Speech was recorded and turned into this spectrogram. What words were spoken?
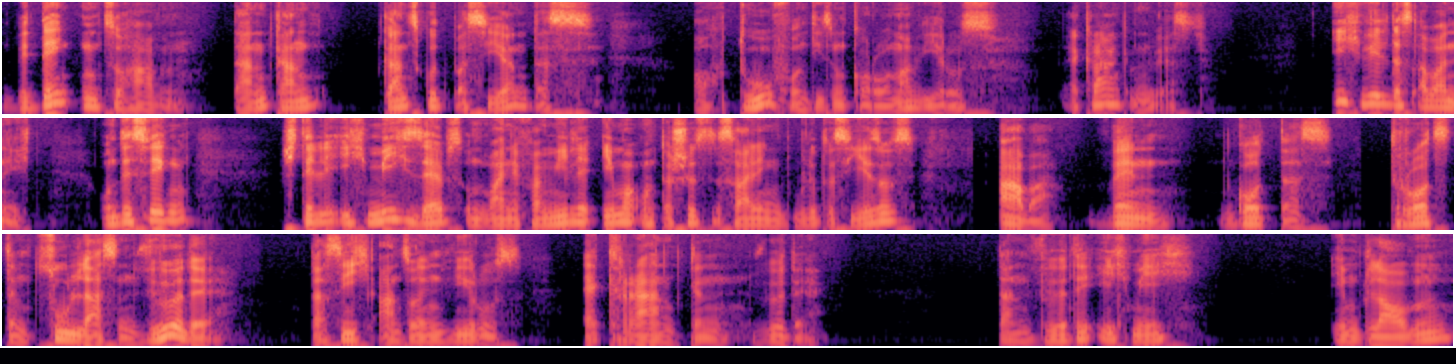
Bedenken zu haben, dann kann ganz gut passieren, dass auch du von diesem Coronavirus erkranken wirst. Ich will das aber nicht. Und deswegen stelle ich mich selbst und meine Familie immer unter Schutz des heiligen Blutes Jesus. Aber wenn Gott das trotzdem zulassen würde, dass ich an so einem Virus erkranken würde, dann würde ich mich im Glauben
